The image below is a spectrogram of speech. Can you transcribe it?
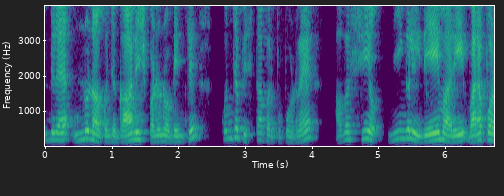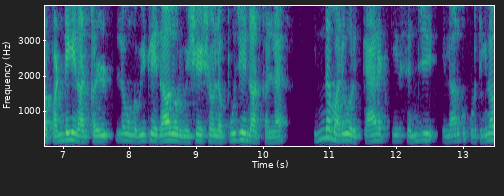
இதில் இன்னும் நான் கொஞ்சம் கார்னிஷ் பண்ணணும் அப்படின்ட்டு கொஞ்சம் பிஸ்தா பருப்பு போடுறேன். அவசியம். நீங்களும் இதே மாதிரி வரப்போகிற பண்டிகை நாட்கள் இல்லை உங்கள் வீட்டில் ஏதாவது ஒரு விசேஷம் இல்லை பூஜை நாட்களில் இந்த மாதிரி ஒரு கேரட் கீர் செஞ்சு எல்லாருக்கும் கொடுத்தீங்கன்னா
